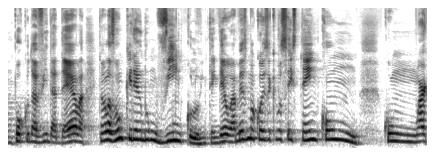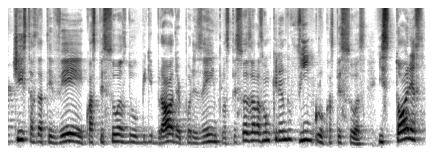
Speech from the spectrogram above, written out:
um pouco da vida dela. Então elas vão criando um vínculo, entendeu? A mesma coisa que vocês têm com, com artistas da TV, com as pessoas do Big Brother, por exemplo. As pessoas elas vão criando vínculo com as pessoas. Histórias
